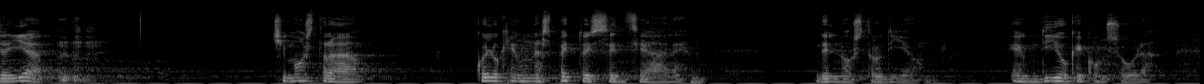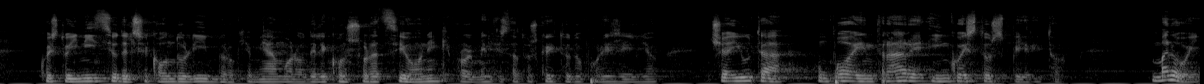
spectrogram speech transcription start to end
Isaia ci mostra quello che è un aspetto essenziale del nostro Dio. È un Dio che consola. Questo inizio del secondo libro, chiamiamolo delle consolazioni, che probabilmente è stato scritto dopo l'esilio, ci aiuta un po' a entrare in questo spirito. Ma noi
